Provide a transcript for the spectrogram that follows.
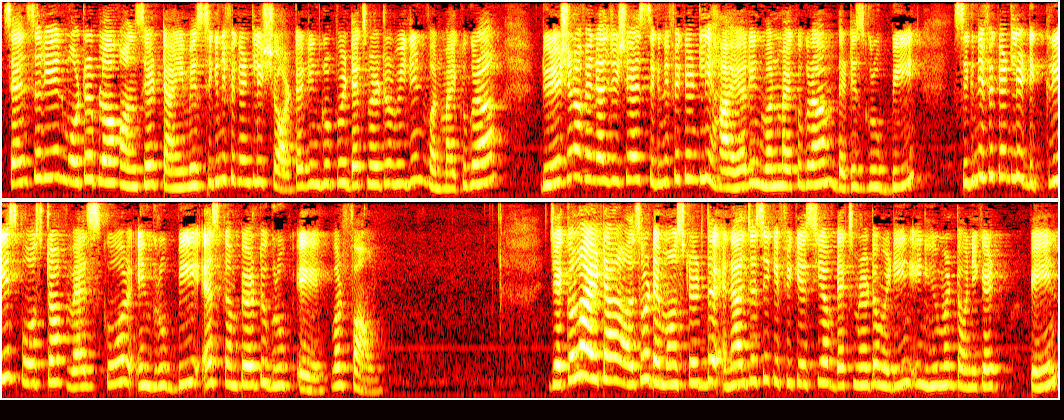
Sensory and motor block onset time is significantly shorter in group with dexmedetomidine 1 microgram Duration of analgesia is significantly higher in 1 microgram, that is group B. Significantly decreased post-op VAS score in group B as compared to group A were found. Jaakola et al. also demonstrated the analgesic efficacy of dexmedetomidine in human tourniquet pain.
